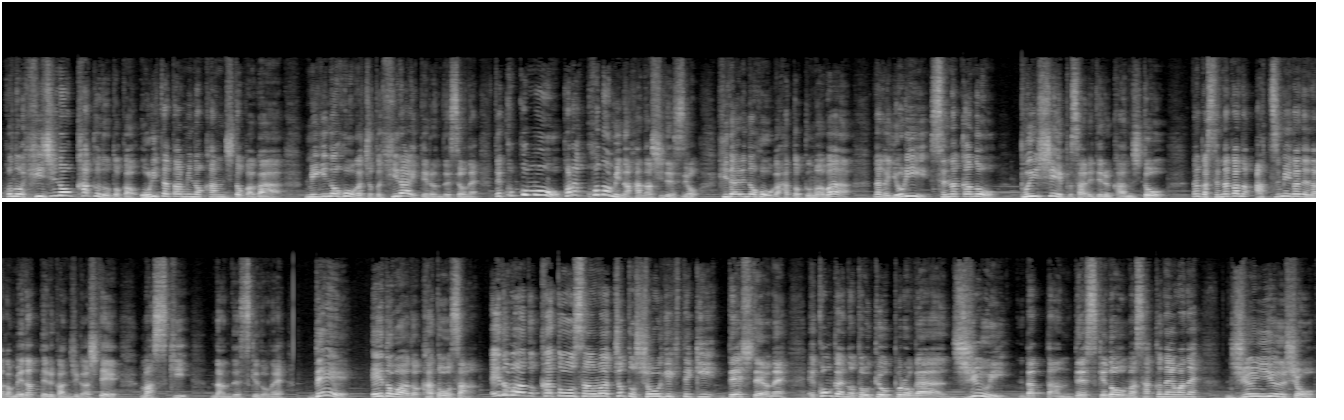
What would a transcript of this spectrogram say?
この肘の角度とか折りたたみの感じとかが、右の方がちょっと開いてるんですよね。で、ここも、これは好みの話ですよ。左の方が鳩熊は、なんかより背中の V シェイプされてる感じと、なんか背中の厚みがね、なんか目立ってる感じがして、まあ好きなんですけどね。で、エドワード加藤さん。エドワード加藤さんはちょっと衝撃的でしたよね。え、今回の東京プロが10位だったんですけど、まあ、昨年はね、準優勝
